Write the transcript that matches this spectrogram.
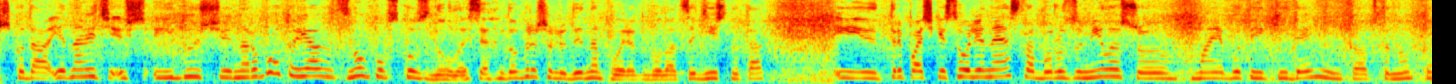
Шкода, я навіть йдучи на роботу, я знову повсковзнулася. Добре, що людина поряд була. Це дійсно так. І три пачки солі несла, бо розуміла, що має бути який день, яка обстановка.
